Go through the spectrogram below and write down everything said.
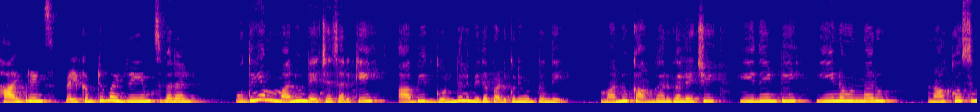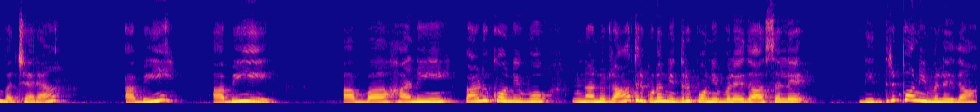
Hi friends welcome to my dreams world. ఉదయం మను లేచేసరికి అభి గుండెల మీద పడుకుని ఉంటుంది. మను కంగారుగా లేచి ఇదేంటి? ఈయన ఉన్నారు? నా కోసం వచ్చారా? అభి? అభి? అబ్బా హనీ పడుకోనివ్వు నన్ను రాత్రి కూడా నిద్రపోనివ్వలేదు అసలే. నిద్రపోనివ్వలేదా?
